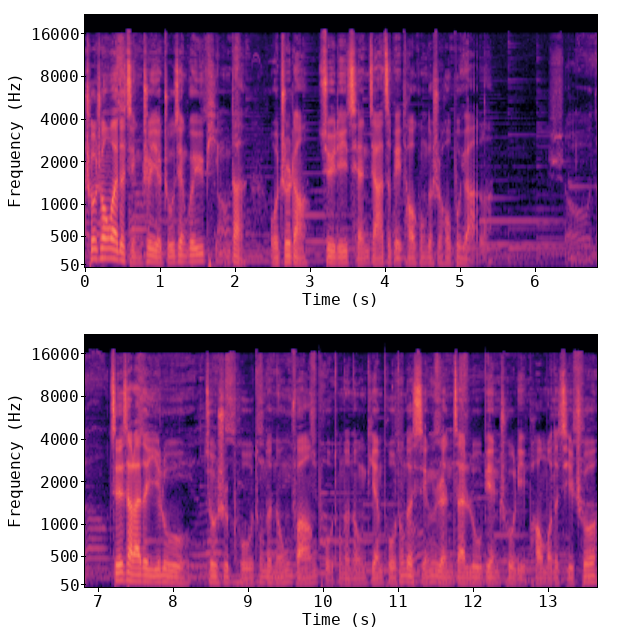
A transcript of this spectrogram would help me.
车窗外的景致也逐渐归于平淡。我知道，距离钱夹子被掏空的时候不远了。接下来的一路就是普通的农房、普通的农田、普通的行人在路边处理抛锚的汽车，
